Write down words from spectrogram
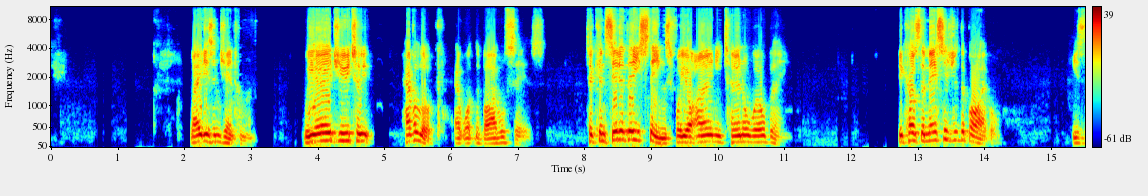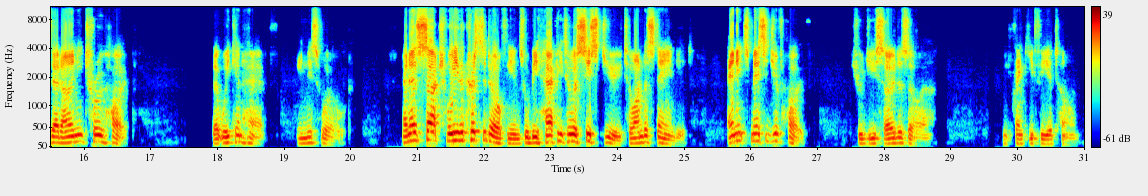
Ladies and gentlemen, we urge you to have a look at what the Bible says, to consider these things for your own eternal well being. Because the message of the Bible is that only true hope that we can have in this world and as such, we, the Christadelphians, will be happy to assist you to understand it and its message of hope, should you so desire. We thank you for your time.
